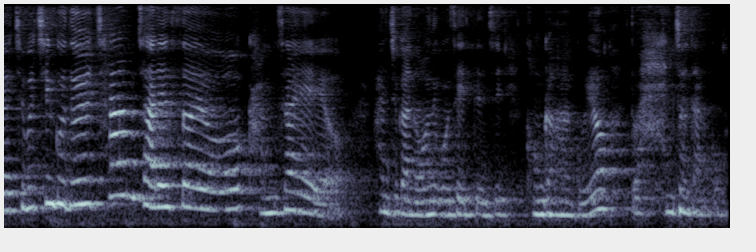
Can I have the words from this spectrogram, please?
유튜브 친구들 참 잘했어요. 감사해요. 한 주간 어느 곳에 있든지 건강하고요. 또 안전하고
